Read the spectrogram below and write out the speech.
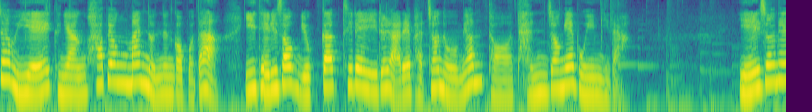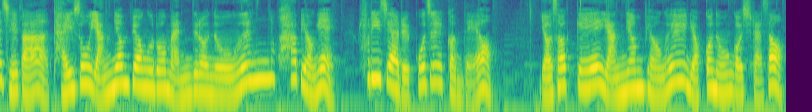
탁자 위에 그냥 화병만 놓는 것보다 이 대리석 육각 트레이를 아래 받쳐 놓으면 더 단정해 보입니다. 예전에 제가 다이소 양념병으로 만들어 놓은 화병에 프리지아를 꽂을 건데요. 6개의 양념병을 엮어 놓은 것이라서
